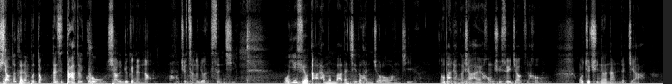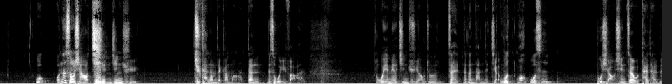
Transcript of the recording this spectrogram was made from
小的可能不懂，但是大的哭，小的就跟着闹，就整个就很生气。我也许有打他们吧，但其实都很久了，我忘记了。我把两个小孩哄去睡觉之后，我就去那个男的家。我我那时候想要潜进去，去看他们在干嘛，但那是违法的。我也没有进去啊，我就在那个男的家。我我我是。不小心在我太太的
